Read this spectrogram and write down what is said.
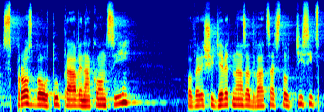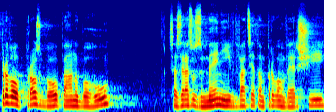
s prozbou tu práve na konci, vo verši 19 a 20, s tou tisíc prvou prozbou Pánu Bohu, sa zrazu zmení v 21. verši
